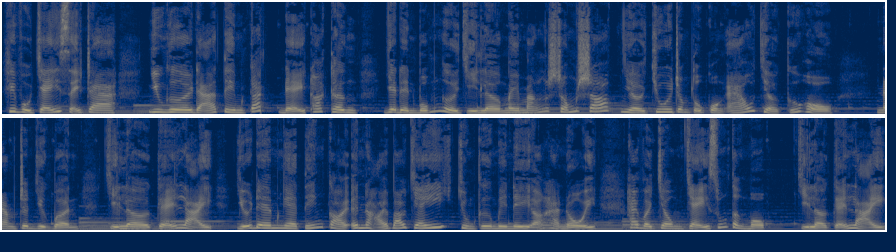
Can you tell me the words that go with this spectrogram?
Khi vụ cháy xảy ra, nhiều người đã tìm cách để thoát thân. Gia đình bốn người chị L may mắn sống sót nhờ chui trong tủ quần áo chờ cứu hộ. Nằm trên giường bệnh, chị L kể lại giữa đêm nghe tiếng còi in ỏi báo cháy chung cư mini ở Hà Nội. Hai vợ chồng chạy xuống tầng 1. Chị L kể lại,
